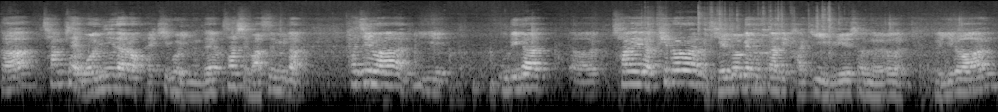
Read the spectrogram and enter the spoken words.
가 참사의 원인이다라고 밝히고 있는데요. 사실 맞습니다. 하지만 이 우리가 어, 사회가 필요로 하는 제도 개선까지 가기 위해서는 그 이러한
